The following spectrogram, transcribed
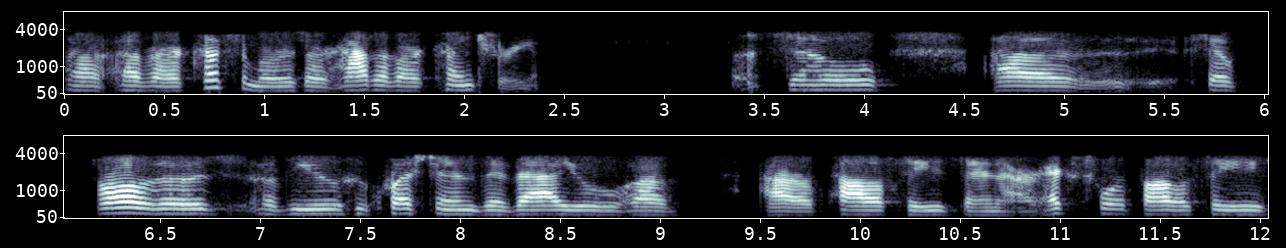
uh, of our customers, are out of our country. So, uh, so for all of those of you who question the value of our policies and our export policies,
